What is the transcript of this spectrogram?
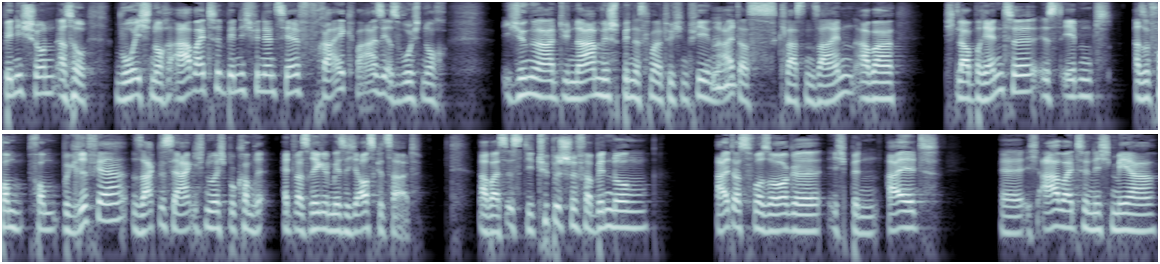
bin ich schon, also wo ich noch arbeite, bin ich finanziell frei quasi, also wo ich noch jünger, dynamisch bin, das kann man natürlich in vielen Mhm. Altersklassen sein, aber ich glaube, Rente ist eben, also vom, vom Begriff her sagt es ja eigentlich nur, ich bekomme re- etwas regelmäßig ausgezahlt. Aber es ist die typische Verbindung Altersvorsorge, ich bin alt, äh, ich arbeite nicht mehr,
